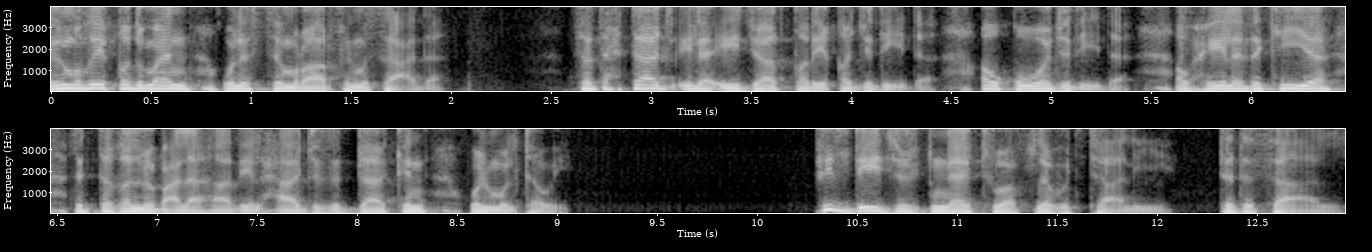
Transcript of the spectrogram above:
للمضي قدما والاستمرار في المساعدة. ستحتاج إلى إيجاد طريقة جديدة أو قوة جديدة أو حيلة ذكية للتغلب على هذه الحاجز الداكن والملتوي. في الديجج نيتورك له التالي تتساءل.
